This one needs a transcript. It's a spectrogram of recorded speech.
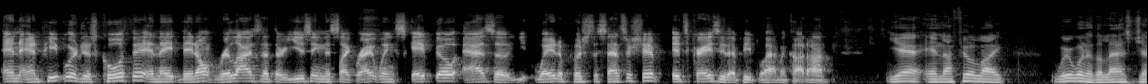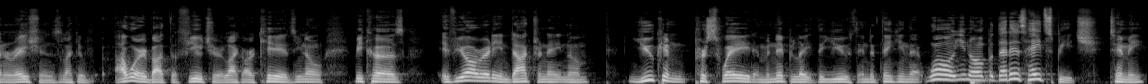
and and people are just cool with it and they they don't realize that they're using this like right wing scapegoat as a way to push the censorship. It's crazy that people haven't caught on. Yeah, and I feel like we're one of the last generations. Like if I worry about the future, like our kids, you know, because if you're already indoctrinating them, you can persuade and manipulate the youth into thinking that, well, you know, but that is hate speech, Timmy.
